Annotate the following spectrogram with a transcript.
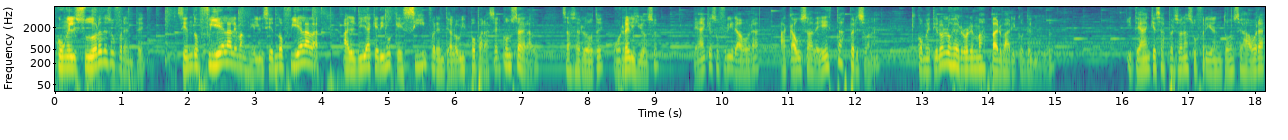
con el sudor de su frente, siendo fiel al Evangelio y siendo fiel al día que dijo que sí frente al obispo para ser consagrado, sacerdote o religioso, tengan que sufrir ahora a causa de estas personas que cometieron los errores más barbáricos del mundo y tengan que esas personas sufrir entonces ahora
